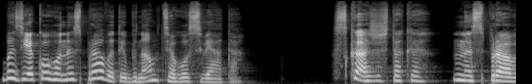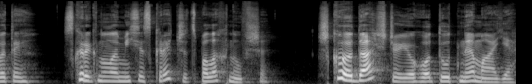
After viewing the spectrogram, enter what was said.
без якого не справити б нам цього свята. Скажеш таке, не справити, скрикнула місіс Кретчет, спалахнувши. Шкода, що його тут немає.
